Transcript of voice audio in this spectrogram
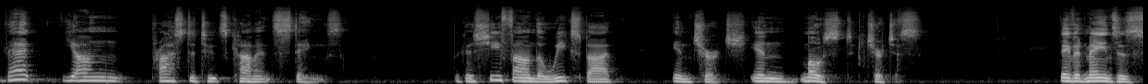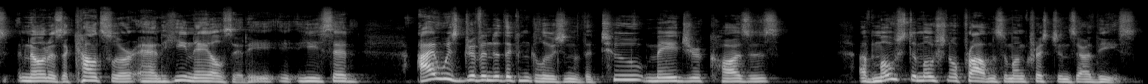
That young prostitute's comment stings because she found the weak spot in church, in most churches. David Maines is known as a counselor, and he nails it. He, he said, I was driven to the conclusion that the two major causes of most emotional problems among Christians are these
